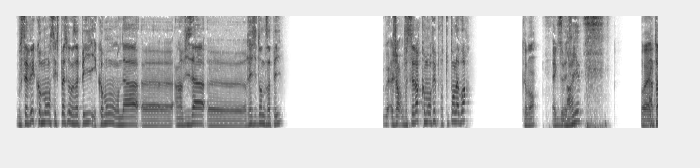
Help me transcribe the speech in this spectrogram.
vous savez comment on s'expatie dans un pays et comment on a euh, un visa euh, résident dans un pays? Genre, vous savez comment on fait pour tout le temps l'avoir? Comment? Avec de marier Ouais, À partir,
